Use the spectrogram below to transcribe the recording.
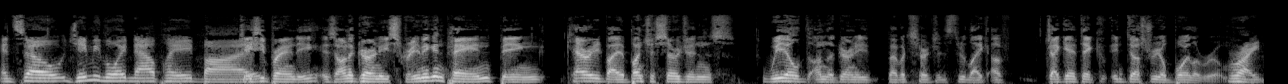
And so Jamie Lloyd, now played by J.C. Brandy is on a gurney, screaming in pain, being carried by a bunch of surgeons, wheeled on the gurney by a bunch of surgeons through like a gigantic industrial boiler room. right.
